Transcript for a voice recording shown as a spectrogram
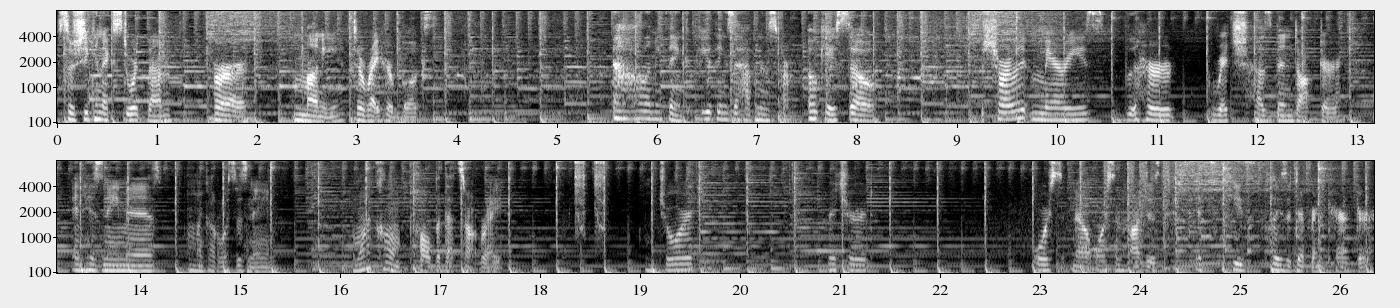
So she can extort them for money to write her books. Oh, let me think. A few things that happen in this farm. Okay, so Charlotte marries her rich husband, doctor, and his name is. Oh my god, what's his name? I want to call him Paul, but that's not right. George, Richard, Orson. No, Orson Hodges. It's he plays a different character.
